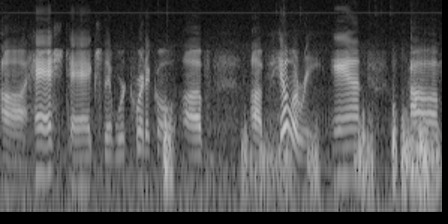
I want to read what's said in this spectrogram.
uh, hashtags that were critical of of Hillary. And um,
